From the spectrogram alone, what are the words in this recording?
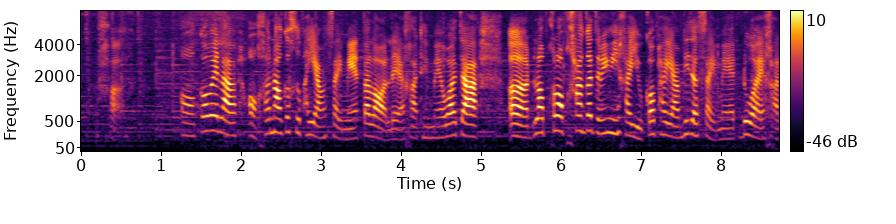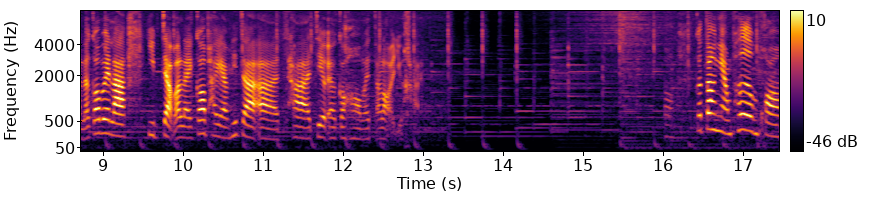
สค่ะ อ๋อ ก็เวลาออกข้างนอกก็คือพยายามใส่แมสตลอดเลยอะค่ะ ถึงแม้ว่าจะเอ่อรอบรอบข้างก็จะไม่มีใครอยู่ก็พยายามที่จะใส่แมสด้วยค่ะ แล้วก็เวลาหยิบจับอะไรก็พยายามที่จะอ่าทาเจลแอลกอฮอล์ไว้ตลอดอยู่ค่ะ ก็ต้องยังเพิ่มความ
